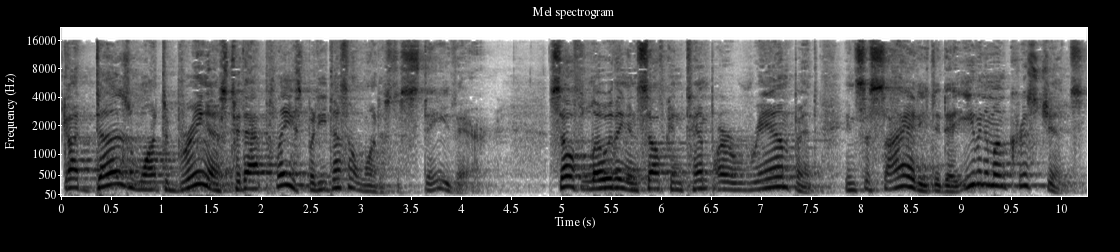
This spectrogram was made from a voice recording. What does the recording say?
God does want to bring us to that place, but He doesn't want us to stay there. Self loathing and self contempt are rampant in society today, even among Christians.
